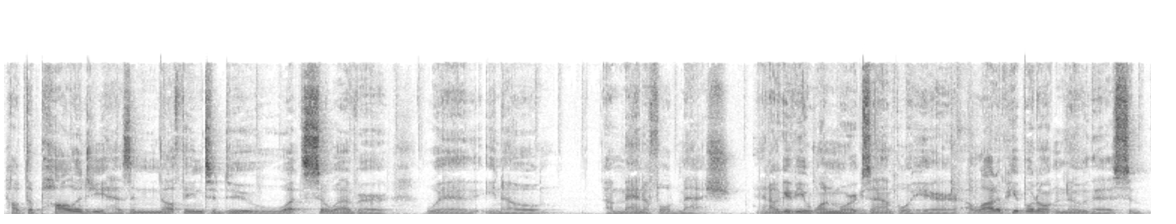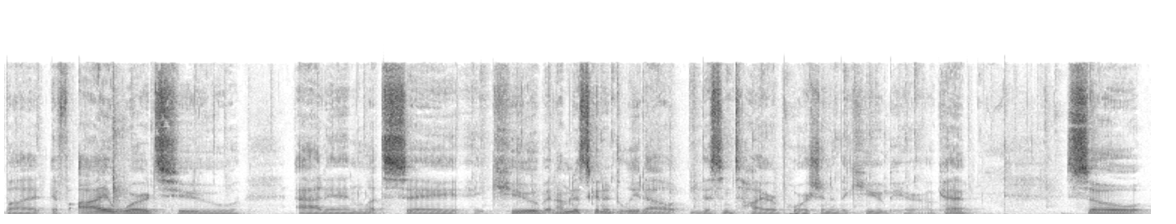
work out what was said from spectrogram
how topology has nothing to do whatsoever with, you know, a manifold mesh. And I'll give you one more example here. A lot of people don't know this, but if I were to add in, let's say a cube, and I'm just gonna delete out this entire portion of the cube here, okay? So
